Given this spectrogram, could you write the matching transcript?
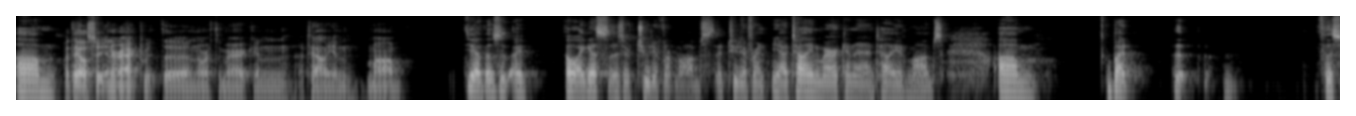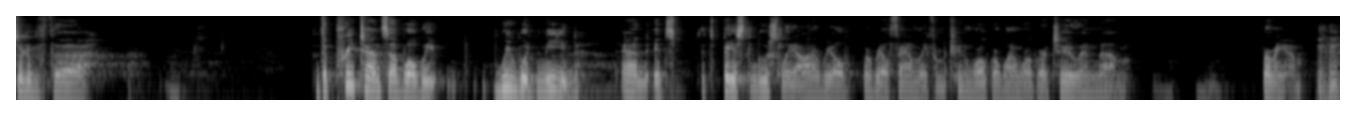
Um, But they also interact with the North American Italian mob. yeah, those are, I, oh, I guess those are two different mobs. They're two different, yeah, Italian American and Italian mobs. Um, but the, the sort of the the pretense of well, we we would need, and it's it's based loosely on a real a real family from between World War One and World War Two in um, Birmingham. Mhm.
